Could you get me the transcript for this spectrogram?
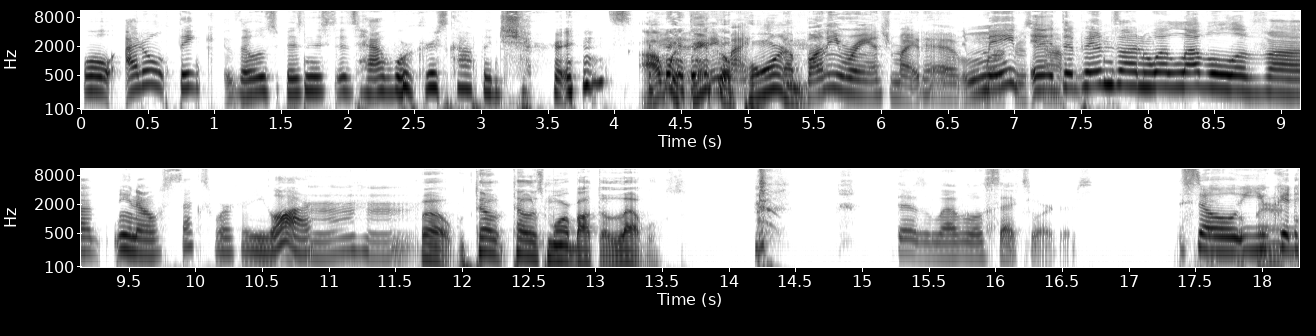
Well, I don't think those businesses have workers' comp insurance. I would think a might- porn. A bunny ranch might have. Maybe it comp. depends on what level of uh, you know sex worker you are. Mm-hmm. well, tell tell us more about the levels. There's a level of sex workers. So That's you could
